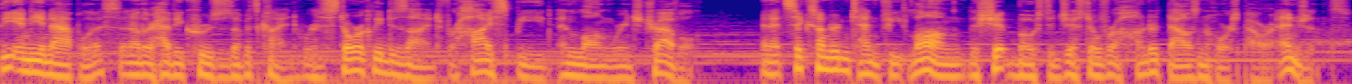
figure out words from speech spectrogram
The Indianapolis and other heavy cruisers of its kind were historically designed for high speed and long range travel, and at 610 feet long, the ship boasted just over 100,000 horsepower engines.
